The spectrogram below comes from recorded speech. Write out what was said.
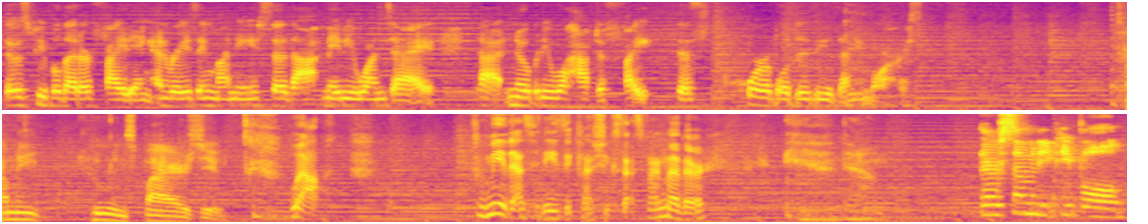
those people that are fighting and raising money so that maybe one day that nobody will have to fight this horrible disease anymore. Tell me who inspires you? Well, for me, that's an easy question because that's my mother. And um, there are so many people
